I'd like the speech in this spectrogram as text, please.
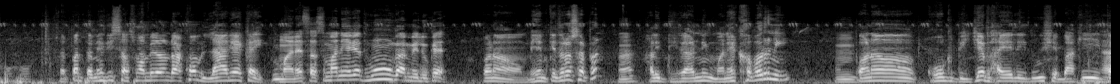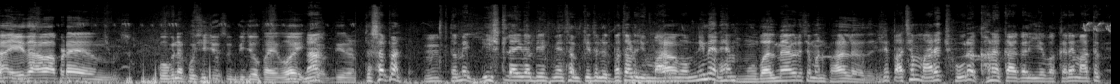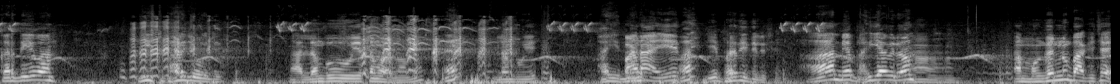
સરપંચ તમે દી સસમા મેળવવાનું રાખો લાગે કઈ. મને સસમા ની આવ્યા તો હું ગામેલું કે? પણ મેં એમ કીધું સરપંચ હા? ખાલી ધિરાણની મને ખબર નહીં. પણ કોક બીજે ભાઈએ લીધું છે બાકી હા એ તો આપણે કોકને પૂછી જોઈશું બીજો ભાઈ હોય ના. તો સરપંચ તમે લિસ્ટ લાવ્યા બેંક મેં તમે કીધું બતાડજો મારું હા. નામ નહીં મેં એમ. મોબાઈલમાં આવેલું છે મને ભાડ લેવો એટલે પાછા મારે છોરા ઘણા કાગળ એવા કરે માં તો કરી દે એવા. લિસ્ટ ભરજો બધું હા લંબુ એ તમારું નામ હે? લંબુ એ. હા એ ના એ એ ભરી દીધેલું છે. હા મેં ભરી આવેલું આમ હા આ મંગનનું બાકી છે?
